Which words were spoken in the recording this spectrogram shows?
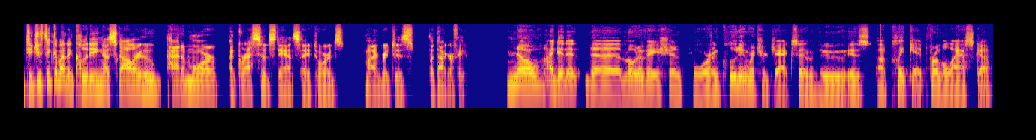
did you think about including a scholar who had a more aggressive stance, say, towards Muybridge's photography? No, I didn't. The motivation for including Richard Jackson, who is a Tlingit from Alaska,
